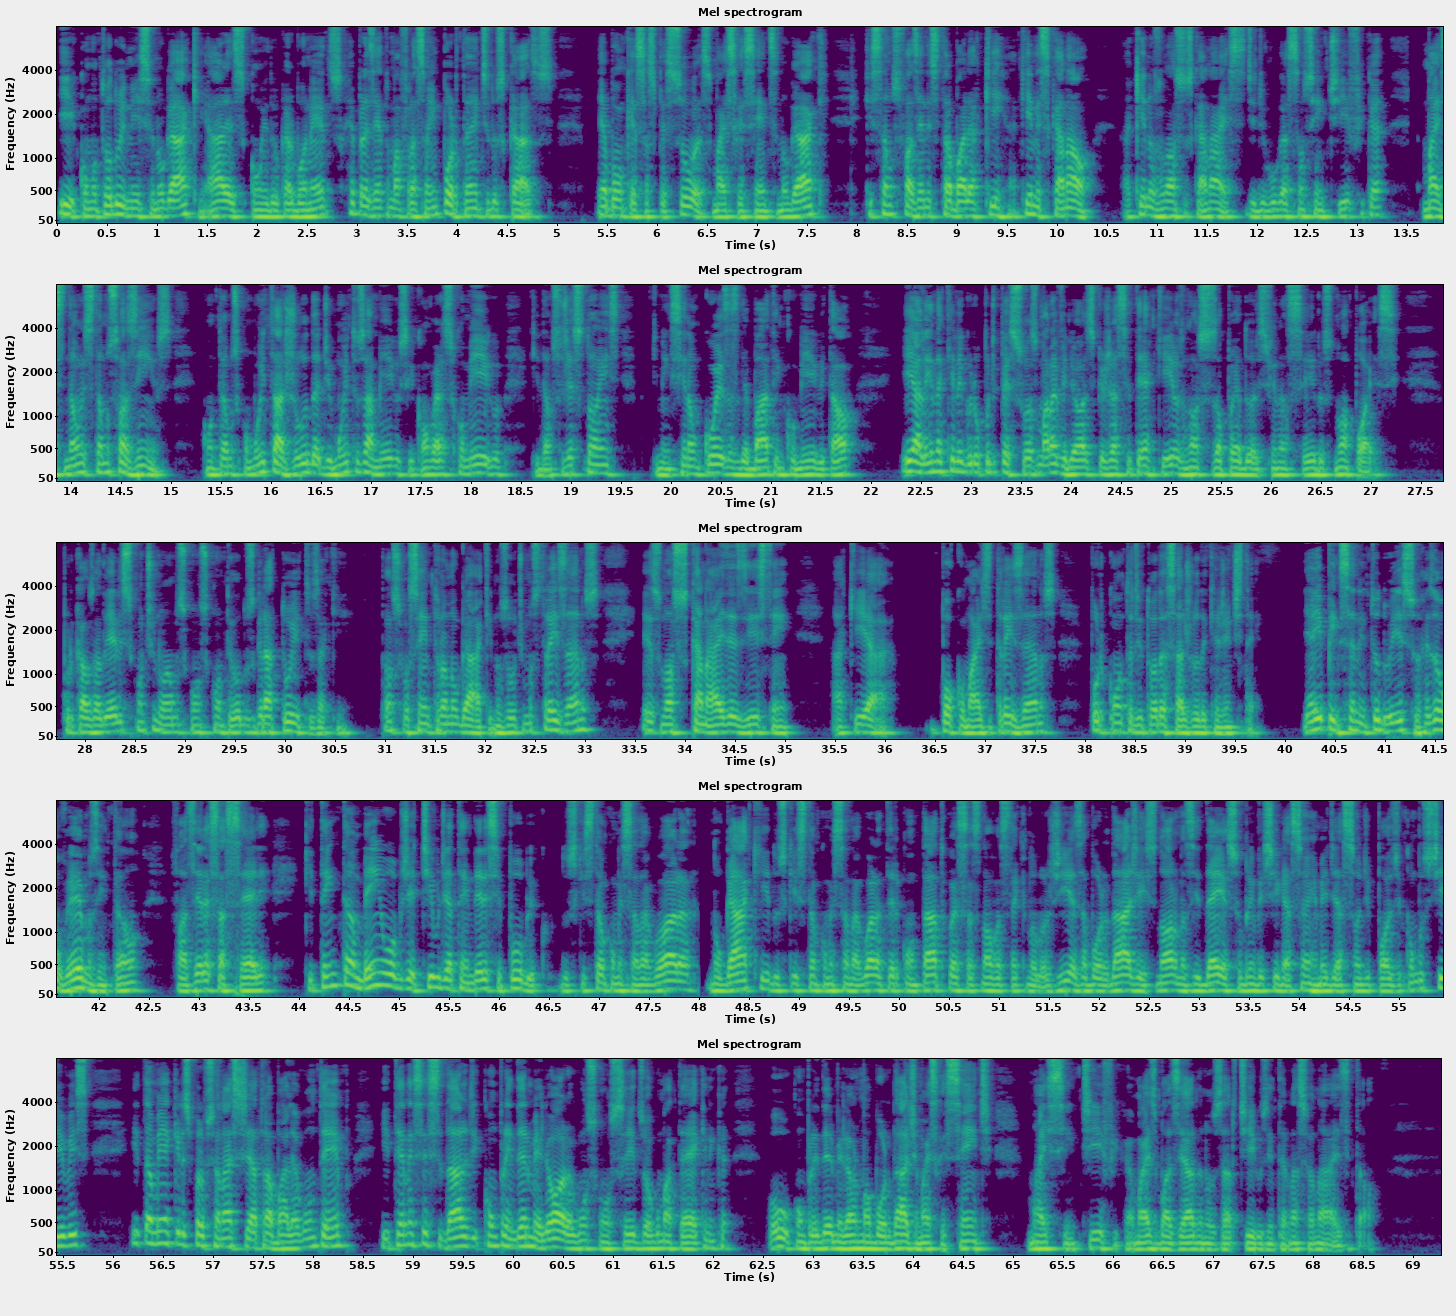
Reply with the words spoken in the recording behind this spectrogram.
E, como todo início no GAC, áreas com hidrocarbonetos representam uma fração importante dos casos. E é bom que essas pessoas mais recentes no GAC, que estamos fazendo esse trabalho aqui, aqui nesse canal, aqui nos nossos canais de divulgação científica, mas não estamos sozinhos Contamos com muita ajuda de muitos amigos que conversam comigo, que dão sugestões, que me ensinam coisas, debatem comigo e tal. E além daquele grupo de pessoas maravilhosas que eu já citei aqui, os nossos apoiadores financeiros no Apoia-se. Por causa deles, continuamos com os conteúdos gratuitos aqui. Então, se você entrou no GAC nos últimos três anos, esses nossos canais existem aqui há um pouco mais de três anos por conta de toda essa ajuda que a gente tem. E aí, pensando em tudo isso, resolvemos então fazer essa série que tem também o objetivo de atender esse público, dos que estão começando agora no GAC, dos que estão começando agora a ter contato com essas novas tecnologias, abordagens, normas, ideias sobre investigação e remediação de pós de combustíveis, e também aqueles profissionais que já trabalham há algum tempo e têm a necessidade de compreender melhor alguns conceitos ou alguma técnica, ou compreender melhor uma abordagem mais recente, mais científica, mais baseada nos artigos internacionais e tal.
